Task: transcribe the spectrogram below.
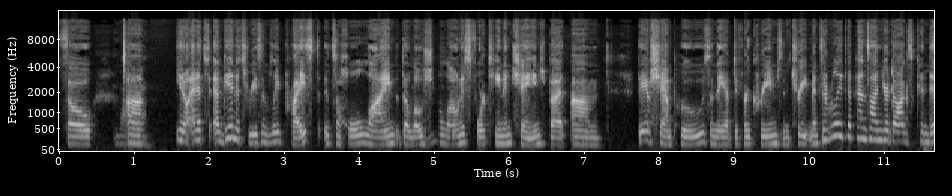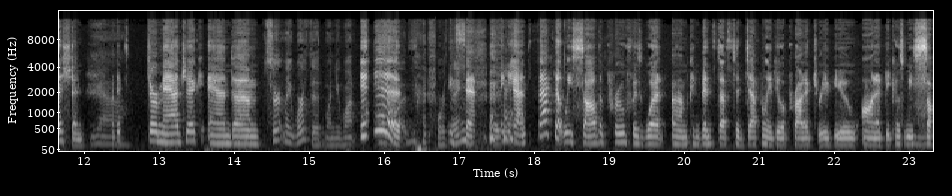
So. Wow. Um, you know, and it's again, it's reasonably priced. It's a whole line. The mm-hmm. lotion alone is fourteen and change, but um, they have shampoos and they have different creams and treatments. It really depends on your dog's condition. Yeah. But it's Dermagic and um, certainly worth it when you want. It is poor thing. Exactly. yeah. And the fact that we saw the proof is what um, convinced us to definitely do a product review on it because we mm-hmm. saw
